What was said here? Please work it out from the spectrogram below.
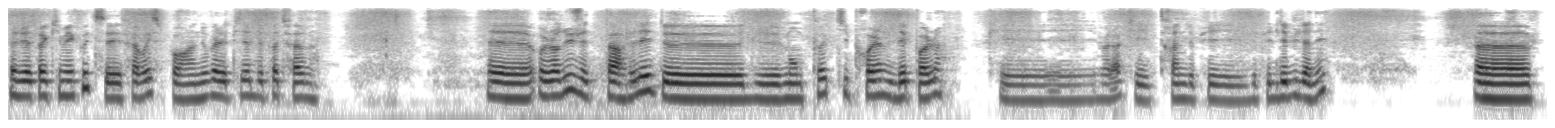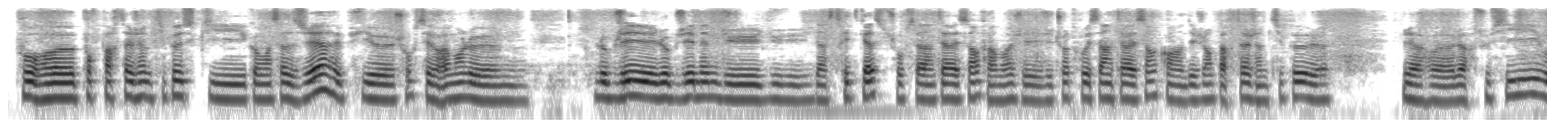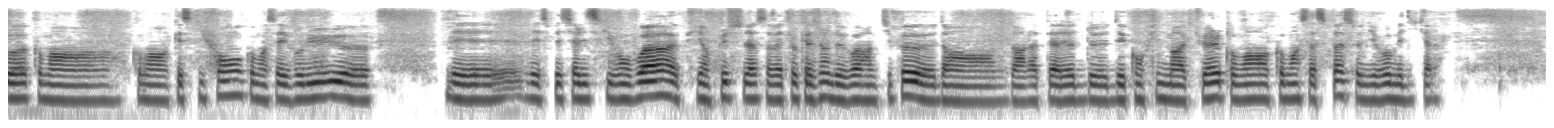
Salut à toi qui m'écoute, c'est Fabrice pour un nouvel épisode de PodFab. Euh, Aujourd'hui, je vais te parler de, mon petit problème d'épaule qui voilà qui traîne depuis depuis le début de l'année. Euh, pour euh, pour partager un petit peu ce qui comment ça se gère et puis je trouve que c'est vraiment l'objet même du du d'un streetcast. Je trouve ça intéressant. Enfin moi j'ai toujours trouvé ça intéressant quand des gens partagent un petit peu leurs euh, leurs soucis, comment comment qu'est-ce qu'ils font, comment ça évolue, euh, les les spécialistes qui vont voir, et puis en plus là ça va être l'occasion de voir un petit peu euh, dans dans la période de déconfinement actuel comment comment ça se passe au niveau médical.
